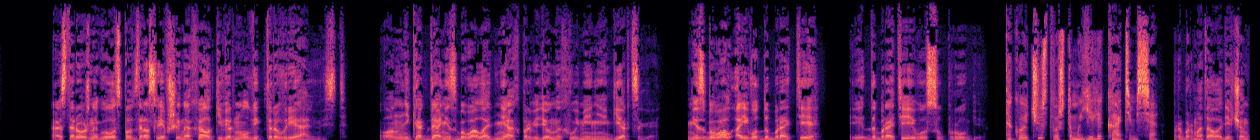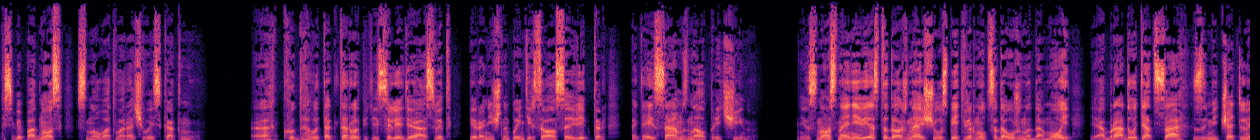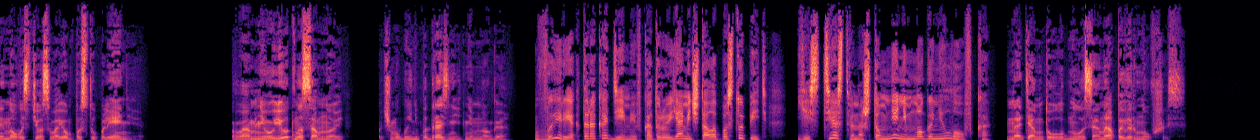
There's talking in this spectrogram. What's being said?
Осторожный голос повзрослевшей нахалки вернул Виктора в реальность. Он никогда не забывал о днях, проведенных в имении герцога, не забывал о его доброте и доброте его супруги. «Такое чувство, что мы еле катимся», — пробормотала девчонка себе под нос, снова отворачиваясь к окну. «А куда вы так торопитесь, леди Асвит?» — иронично поинтересовался Виктор, хотя и сам знал причину. Несносная невеста должна еще успеть вернуться до ужина домой и обрадовать отца замечательной новостью о своем поступлении. «Вам не уютно со мной? Почему бы и не подразнить немного?» «Вы ректор академии, в которую я мечтала поступить. Естественно, что мне немного неловко. Натянуто улыбнулась она, повернувшись.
